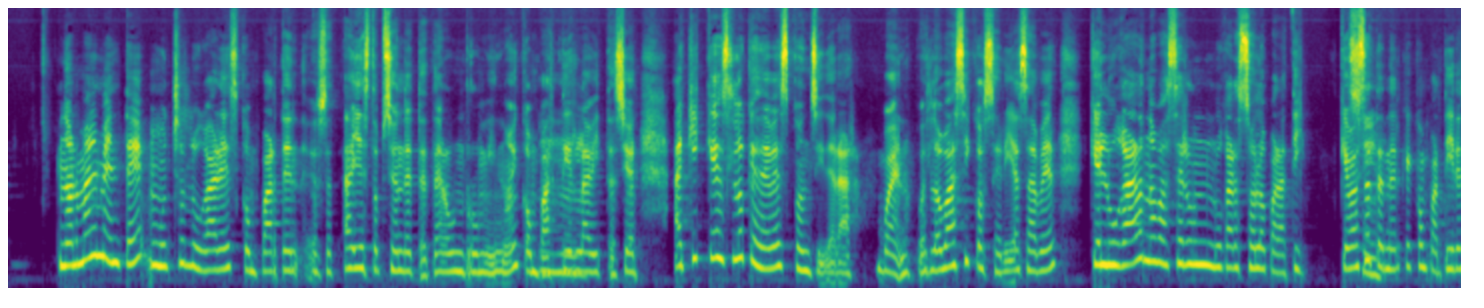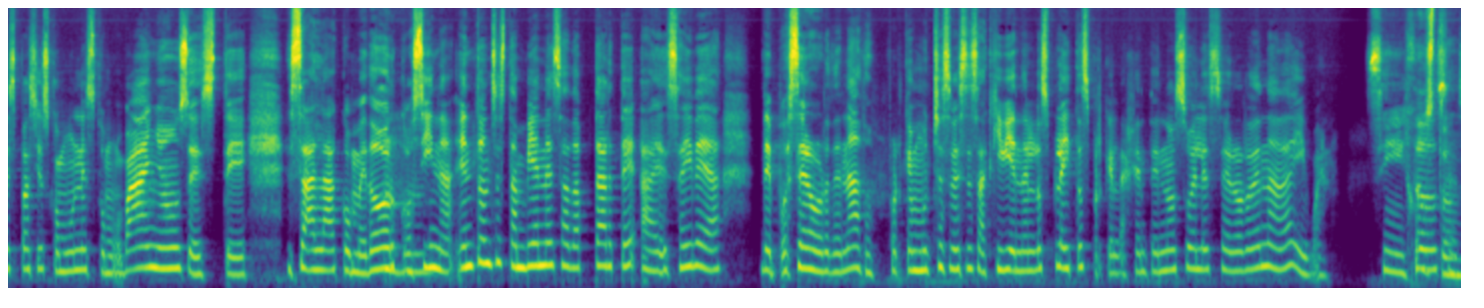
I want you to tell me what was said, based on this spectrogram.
Normalmente muchos lugares comparten, o sea, hay esta opción de tener un roomie, ¿no? Y compartir la habitación. Aquí, ¿qué es lo que debes considerar? Bueno, pues lo básico sería saber que el lugar no va a ser un lugar solo para ti que vas a tener que compartir espacios comunes como baños, este, sala, comedor, cocina. Entonces también es adaptarte a esa idea de pues ser ordenado, porque muchas veces aquí vienen los pleitos porque la gente no suele ser ordenada y bueno, Sí, justo.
